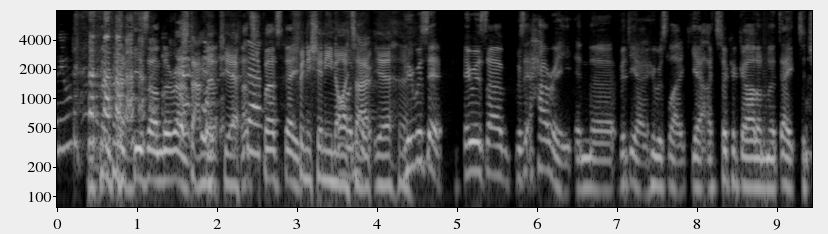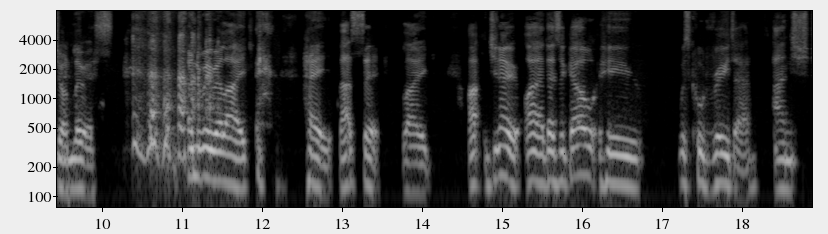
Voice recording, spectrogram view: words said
Anyone? Mackie's on the ramp. Standard, yeah. That's first date. Finish any night oh, out, yeah. Who was it? It was um, was it Harry in the video who was like, "Yeah, I took a girl on a date to John Lewis," and we were like, "Hey, that's sick!" Like, uh, do you know? Uh, there's a girl who was called Ruda, and she,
